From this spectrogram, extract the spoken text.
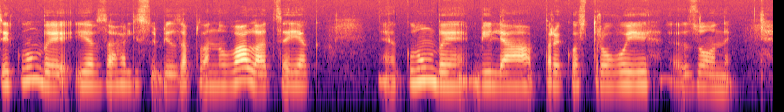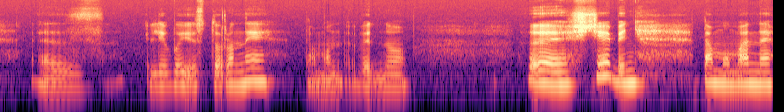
Ці клумби я взагалі собі запланувала. Це як е, клумби біля прикострової зони. Е, З лівої сторони, там видно е, щебінь, там у мене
